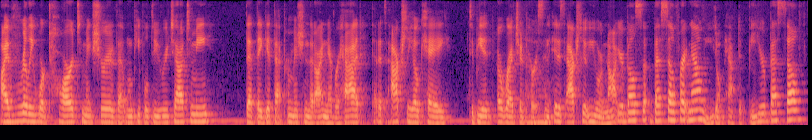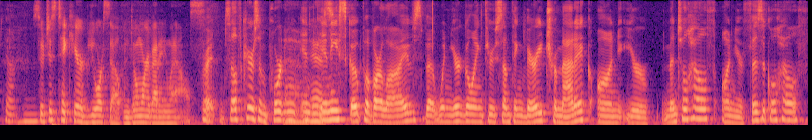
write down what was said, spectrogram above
I've really worked hard to make sure that when people do reach out to me, that they get that permission that I never had, that it's actually okay to be a, a wretched person. It is actually, you are not your best, best self right now. You don't have to be your best self. Yeah. Mm-hmm. So just take care of yourself and don't worry about anyone else. Right. Self care is important in it is. any scope of our lives, but when you're going through something very traumatic on your mental health, on your physical health,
